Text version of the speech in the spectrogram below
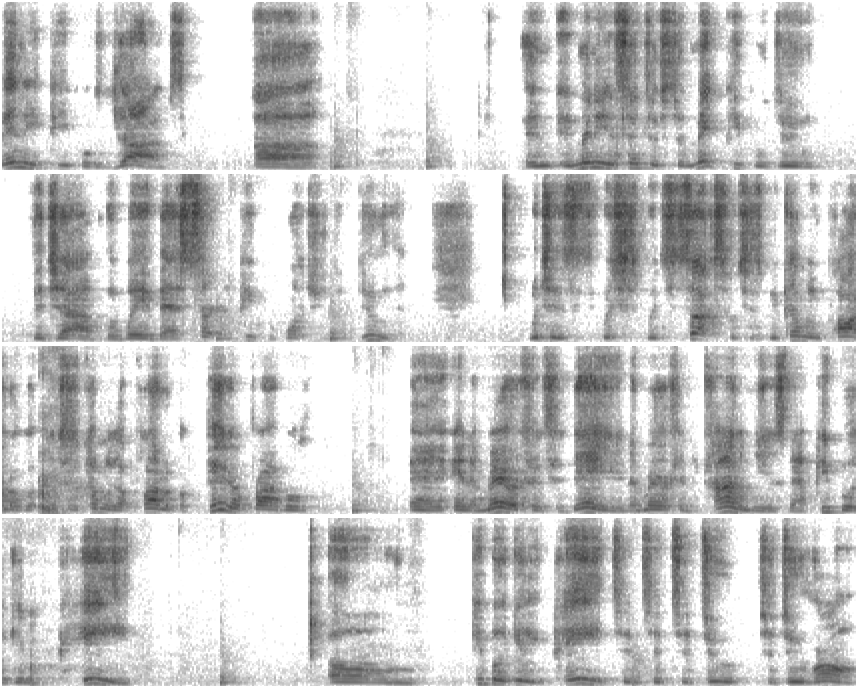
many people's jobs, uh, and, and many incentives to make people do the job the way that certain people want you to do them, which is which which sucks. Which is becoming part of a, which is becoming a part of a bigger problem in America today, in the American economy, is that people are getting paid. Um, people are getting paid to, to, to do to do wrong,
